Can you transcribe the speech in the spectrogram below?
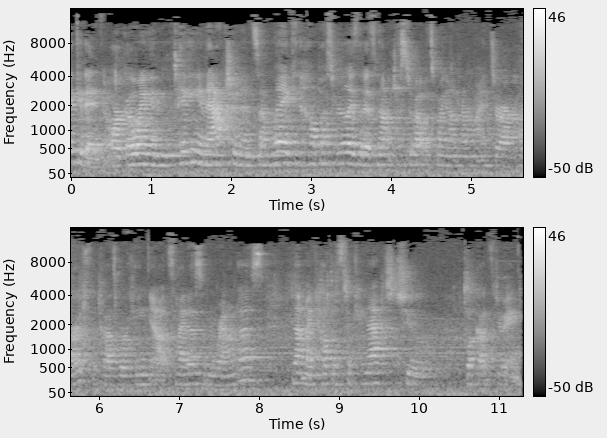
picketing or going and taking an action in some way can help us realize that it's not just about what's going on in our minds or our hearts, that God's working outside us and around us. That might help us to connect to what God's doing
